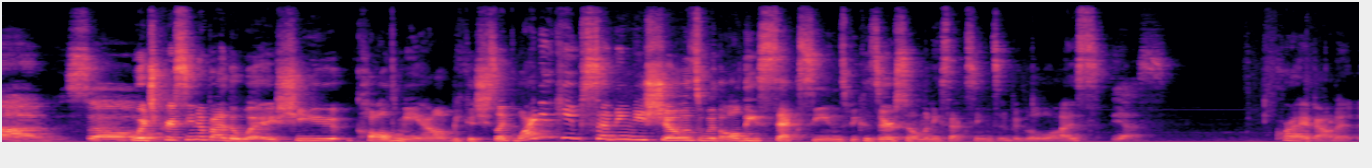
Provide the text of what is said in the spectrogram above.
Um, so Which Christina, by the way, she called me out because she's like, "Why do you keep sending me shows with all these sex scenes? Because there's so many sex scenes in Big Little Lies. yes, Cry about it.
